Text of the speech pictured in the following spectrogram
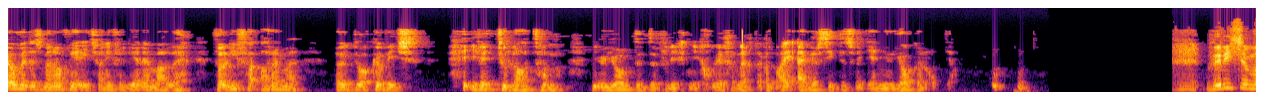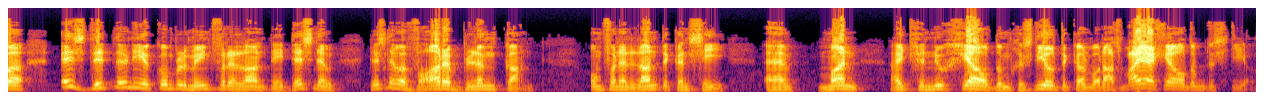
COVID is min of meer iets van die verlede, maar hulle wil nie vir arme ou Djokovic jy weet toelaat om New York toe te vlieg nie. Goeie genigtig, baie erger siektes wat jy in New York kan optel. Hoorie se maar, is dit nou nie 'n kompliment vir 'n land nie? Dis nou, dis nou 'n ware blinkkant om van 'n land te kan sê, "Uh man, hy het genoeg geld om gesteel te kan word. Daar's baie geld om te steel."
